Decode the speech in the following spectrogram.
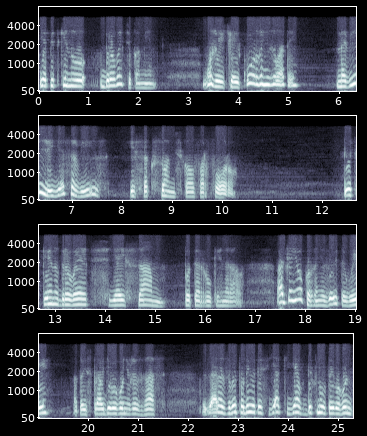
Я підкину дровець у камін. Може, і чайку організувати. На віллі є сервіз із саксонського фарфору. Підкину дровець я й сам потер руки генерал. А чайок організуйте ви, а то й справді вогонь уже згас. Зараз ви подивитесь, як я вдихнув той вогонь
